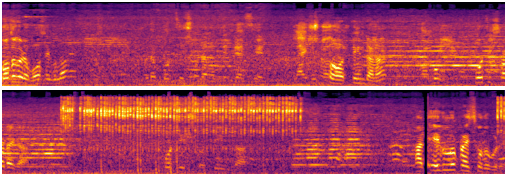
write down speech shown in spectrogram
কত করে বস এগুলো? ও তিনটা না? পঁচিশশো টাকা। পঁচিশশো, তিনটা। আর এগুলোর প্রাইস কত করে?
